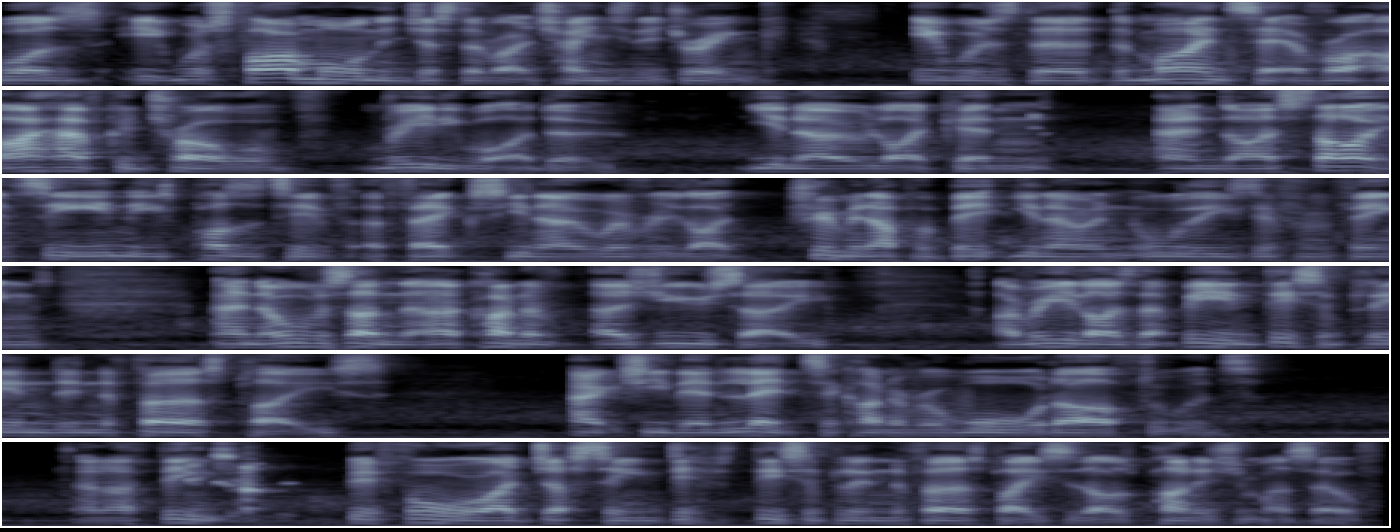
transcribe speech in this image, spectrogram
was it was far more than just the right changing a drink. It was the the mindset of right, I have control of really what I do. You know, like and and I started seeing these positive effects. You know, whether it's like trimming up a bit, you know, and all these different things. And all of a sudden, I kind of, as you say, I realised that being disciplined in the first place actually then led to kind of reward afterwards. And I think Exactly. before I'd just seen di- discipline in the first place as I was punishing myself.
